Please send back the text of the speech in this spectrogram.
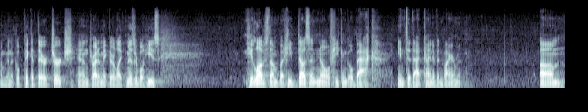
I'm going to go picket their church and try to make their life miserable. He's he loves them, but he doesn't know if he can go back into that kind of environment. Um,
